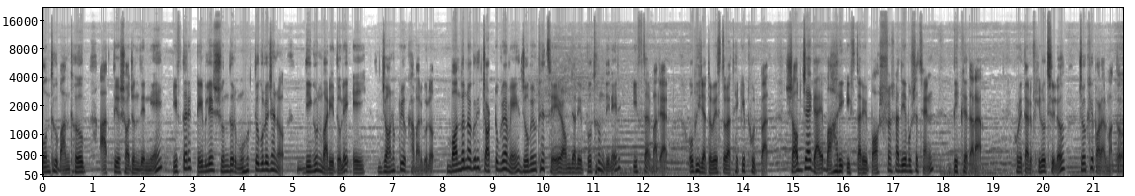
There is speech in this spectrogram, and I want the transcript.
বন্ধু বান্ধব আত্মীয় স্বজনদের নিয়ে ইফতারের টেবিলের সুন্দর মুহূর্তগুলো যেন দ্বিগুণ বাড়িয়ে তোলে এই জনপ্রিয় খাবারগুলো। বন্দরনগরী চট্টগ্রামে জমে উঠেছে রমজানের প্রথম দিনের ইফতার বাজার। অভিজাত রেস্তোরাঁ থেকে ফুটপাত। সব জায়গায় বাহারি ইফতারের পশরা সাজিয়ে বসেছেন বিক্রেতারা। ক্রেতার ভিড়ও ছিল চোখে পড়ার মতো।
